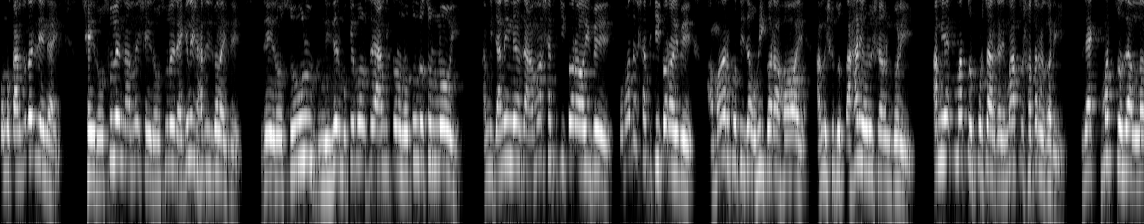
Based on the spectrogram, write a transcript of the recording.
কোনো কার্যকারিতাই নাই। সেই রসুলের নামে, সেই রসুলের এগেনিস্ট হাদিস বানাইছে। যে রসুল নিজের মুখে বলছে, আমি কোনো নতুন রসুল নই। আমি জানি না যে আমার সাথে কি করা হইবে, তোমাদের সাথে কি করা হইবে। আমার প্রতি যা ওহি করা হয়, আমি শুধু তাহারই অনুসরণ করি। আমি একমাত্র প্রচারকারী, মাত্র সতর্ককারী। যে একমাত্র যে আল্লাহ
